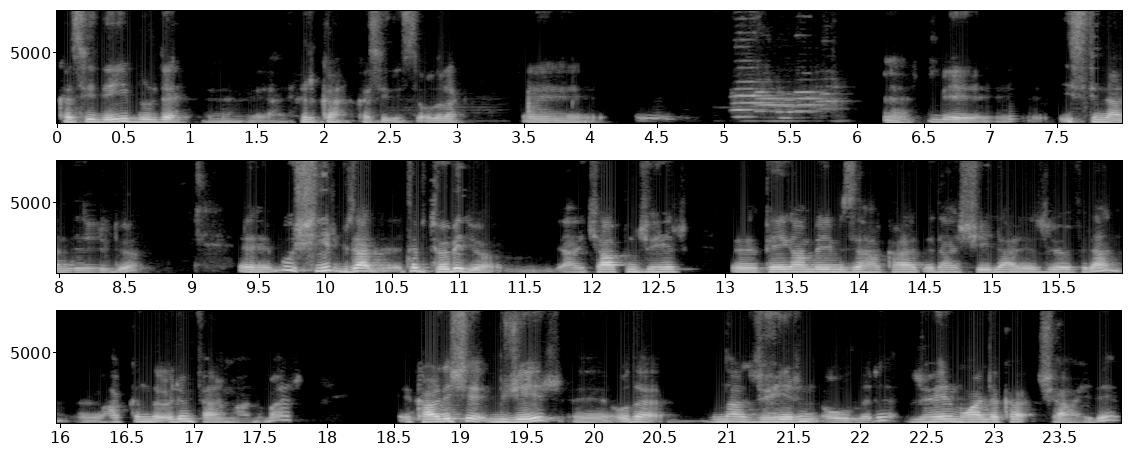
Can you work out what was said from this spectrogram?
Kaside-i Bürde e, yani hırka kasidesi olarak e, Evet. e, isimlendiriliyor. E, bu şiir güzel, tabii tövbe ediyor. Yani Kâb bin Züheyr e, peygamberimize hakaret eden şiirler yazıyor falan. E, hakkında ölüm fermanı var. E, kardeşi Büceyr, e, o da bunlar Züheyr'in oğulları. Züheyr muallaka şairi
